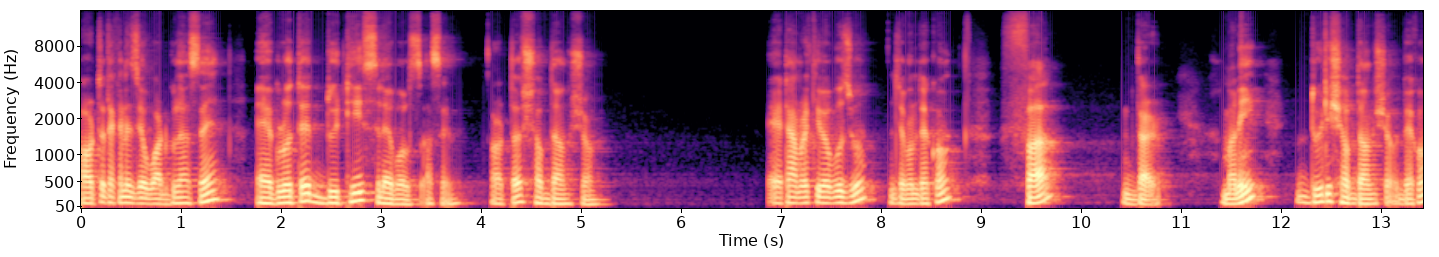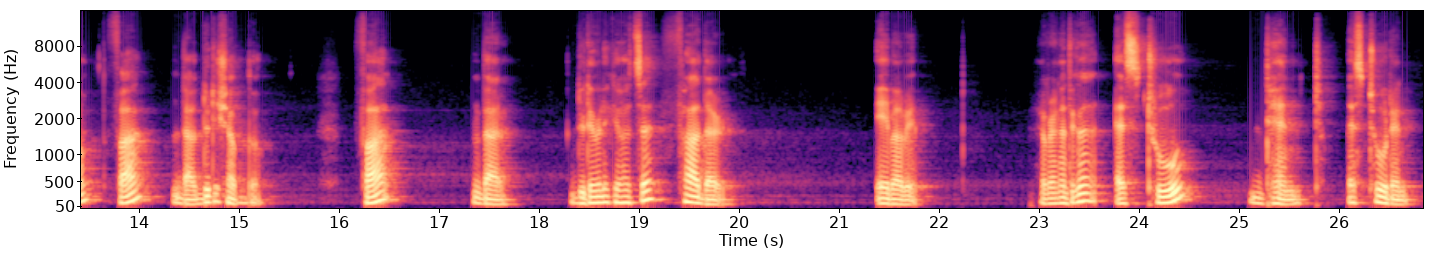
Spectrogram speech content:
অর্থাৎ এখানে যে ওয়ার্ডগুলো আছে, এগুলোতে দুইটি সিলেবলস আছে, অর্থাৎ শব্দাংশ এটা আমরা কীভাবে বুঝব? যেমন দেখো ফা দার মানে দুইটি শব্দাংশ দেখো ফা দা দুটি শব্দ। ফা দার দুটি মিলে কী হচ্ছে? ফাদার এইভাবে এবার এখান থেকে স্টুডেন্ট স্টুডেন্ট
